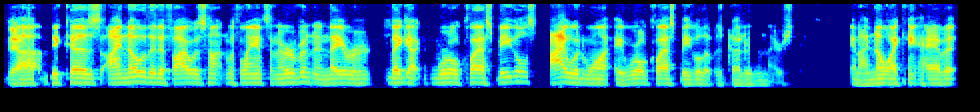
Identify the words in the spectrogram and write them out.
Yeah. Uh, because I know that if I was hunting with Lance and Irvin and they were they got world class beagles, I would want a world class beagle that was better than theirs. And I know I can't have it.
